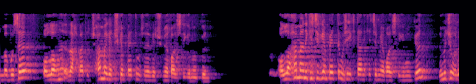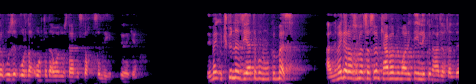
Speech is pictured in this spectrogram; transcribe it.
nima bo'lsa ollohni rahmati hammaga tushgan paytda o'shalarga tushmay qolishligi mumkin. Olloh hammani kechirgan paytda o'sha ikkitani kechirmay qolishligi mumkin. Nima uchun ular o'zi o'rtada avval o'zlarini isloh qilsin degan ekan demak uch kundan ziyodi bu mumkin emas. Nimaga rasululloh sallallohu alayhi vasallam kabi ibn molikni ellik kun hajr qildi?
